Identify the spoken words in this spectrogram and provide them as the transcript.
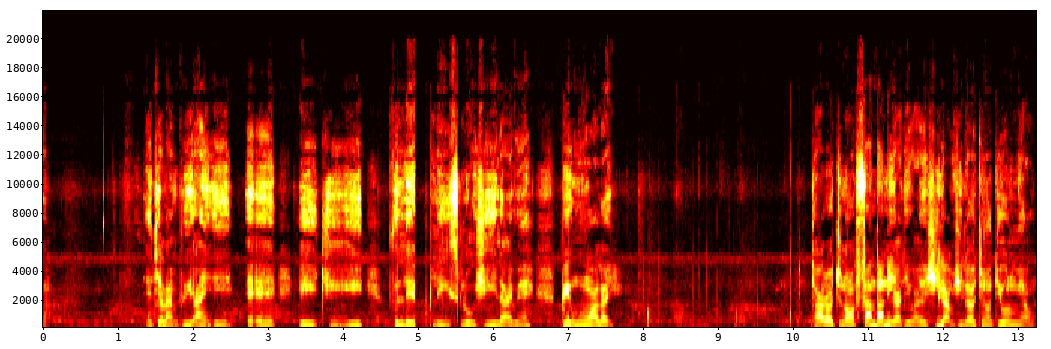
ပါပြန်ချက်လိုက် V I A A A A G E Philip please လို့ရေးလိုက်မယ်ပြီးဝင်သွားလိုက် ဒါတော့ကျွန်တော်စမ်းသပ်နေရသေးပါလေရှိလားမရှိလားကျွန်တော်ပြောလို့မရဘူး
